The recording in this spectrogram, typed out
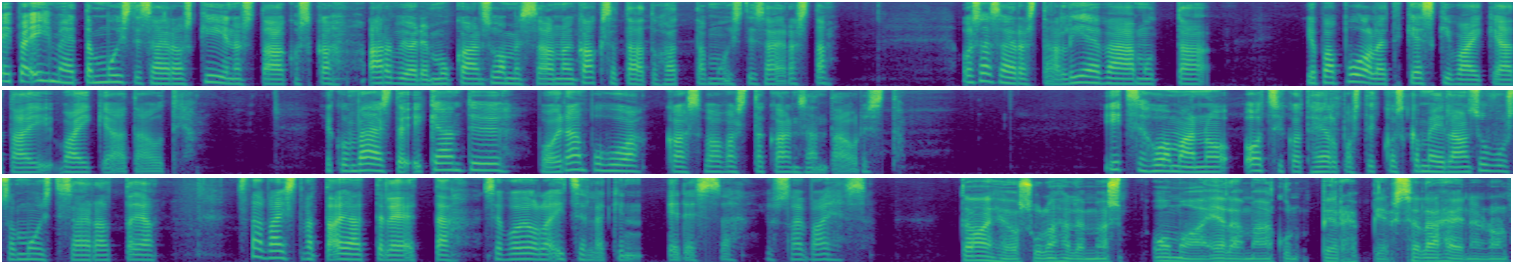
Eipä ihme, että muistisairaus kiinnostaa, koska arvioiden mukaan Suomessa on noin 200 000 muistisairasta. Osa sairastaa lievää, mutta jopa puolet keskivaikeaa tai vaikeaa tautia. Ja kun väestö ikääntyy, voidaan puhua kasvavasta kansantaudista. Itse huomaan nuo otsikot helposti, koska meillä on suvussa muistisairautta ja sitä väistämättä ajattelee, että se voi olla itselläkin edessä jossain vaiheessa. Tämä aihe osuu lähelle myös omaa elämää, kun perhepiirissä läheinen on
